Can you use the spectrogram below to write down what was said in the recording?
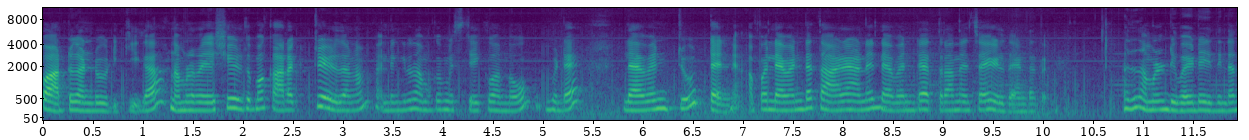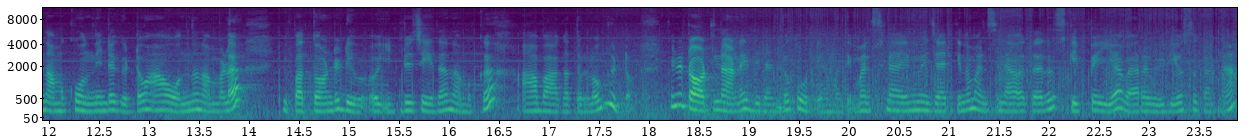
പാർട്ട് കണ്ടുപിടിക്കുക. നമ്മൾ റേഷ്യോ എഴുതുമ്പോൾ കറക്റ്റ് എഴുതണം. അല്ലെങ്കിൽ നമുക്ക് മിസ്റ്റേക്ക് വന്നു ഇവിടെ ലെവൻ ടു ടെൻ അപ്പോൾ ലെവന്റെ താഴെയാണ് ലെവന്റെ എത്രയെന്ന് വെച്ചാൽ എഴുതേണ്ടത്. അത് നമ്മൾ ഡിവൈഡ് ചെയ്തിട്ട് നമുക്ക് ഒന്നിന്റെ കിട്ടും. ആ ഒന്ന് നമ്മൾ ഈ പത്തോണ്ട് ഡിവ ഇന്റു ചെയ്താൽ നമുക്ക് ആ ഭാഗത്തുള്ളതും കിട്ടും. പിന്നെ ടോട്ടലാണ് ഇത് രണ്ടും കൂട്ടിയാൽ മതി. മനസ്സിലായി എന്ന് വിചാരിക്കുന്നു. മനസ്സിലാവാത്തത് സ്കിപ്പ് ചെയ്യുക. വേറെ വീഡിയോസ് കാണാം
